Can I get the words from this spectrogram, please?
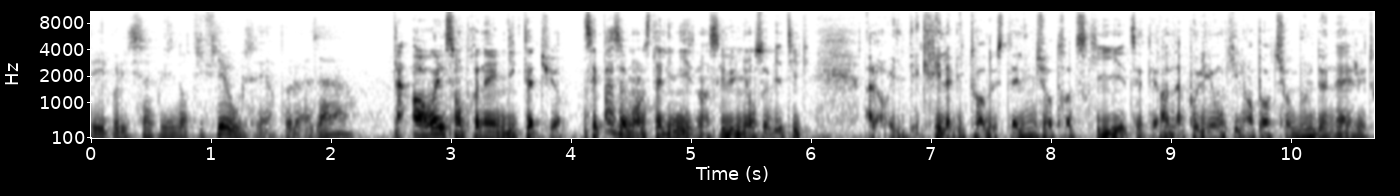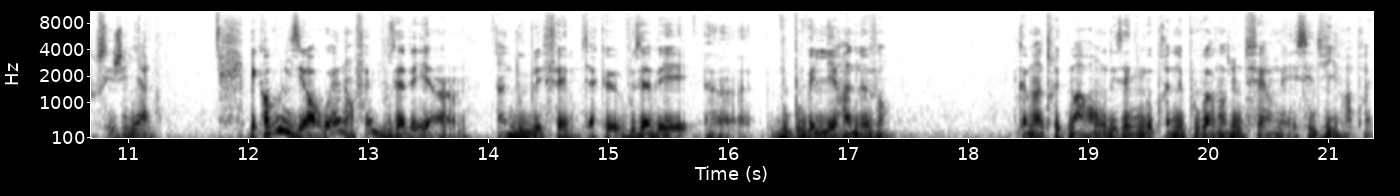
des politiciens que vous identifiez ou c'est un peu le hasard? Ah, Orwell s'en prenait à une dictature. C'est pas seulement le stalinisme, hein, c'est l'Union soviétique. Alors il décrit la victoire de Staline sur Trotsky, etc., Napoléon qui l'emporte sur boule de neige et tout, c'est génial. Mais quand vous lisez Orwell, en fait, vous avez un, double effet. C'est-à-dire que vous, avez, euh, vous pouvez le lire à 9 ans, comme un truc marrant où des animaux prennent le pouvoir dans une ferme et essaient de vivre après.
